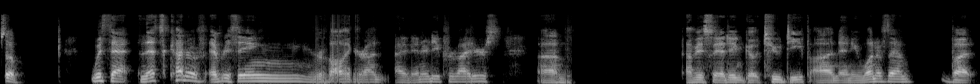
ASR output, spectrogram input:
So with that, that's kind of everything revolving around identity providers. Um, Obviously, I didn't go too deep on any one of them, but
